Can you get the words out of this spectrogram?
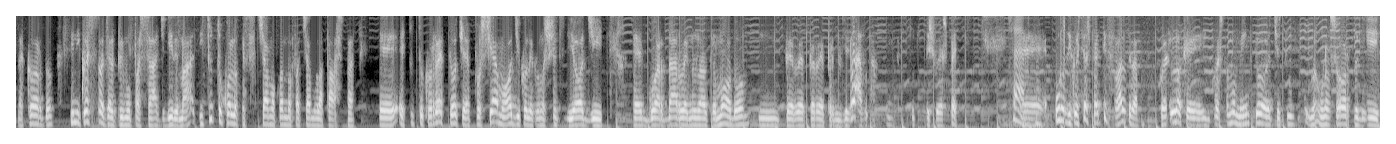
D'accordo? Quindi questo è già il primo passaggio, dire ma di tutto quello che facciamo quando facciamo la pasta è, è tutto corretto? Cioè possiamo oggi con le conoscenze di oggi eh, guardarla in un altro modo mh, mm, per, per, per migliorarla in tutti i suoi aspetti? Certo. Eh, uno di questi aspetti, fra l'altro, è quello che in questo momento c'è una, una sorta di,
